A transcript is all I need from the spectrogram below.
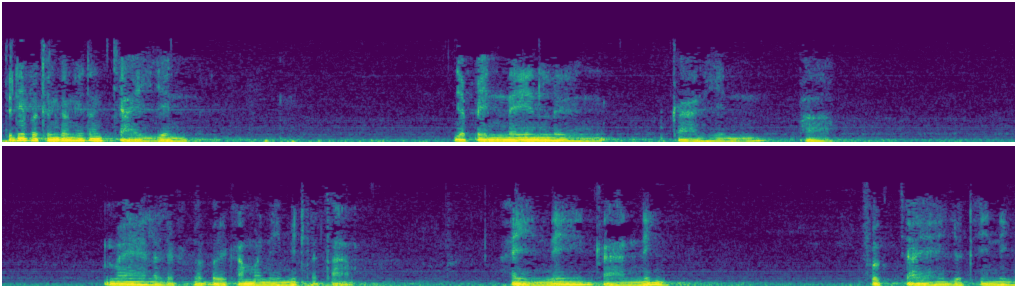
ทีนี้พอถึงตรงนี้ต้องใจเย็น อย่าเป็นเน้นเรื่องการเห็นภาพ แม้เราจะกำหนดบริกรรมมณีมิตรตาม ให้เน้นการนิ่ง ฝึกใจให้หยุดให้นิ่ง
